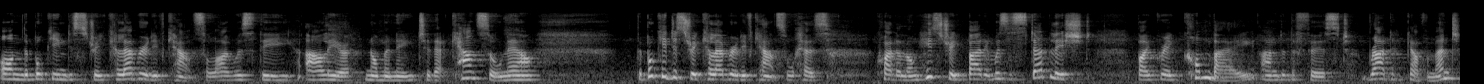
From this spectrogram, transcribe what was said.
on the Book Industry Collaborative Council. I was the ALIA nominee to that council. Now, the Book Industry Collaborative Council has quite a long history, but it was established by Greg Combet under the first Rudd government.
